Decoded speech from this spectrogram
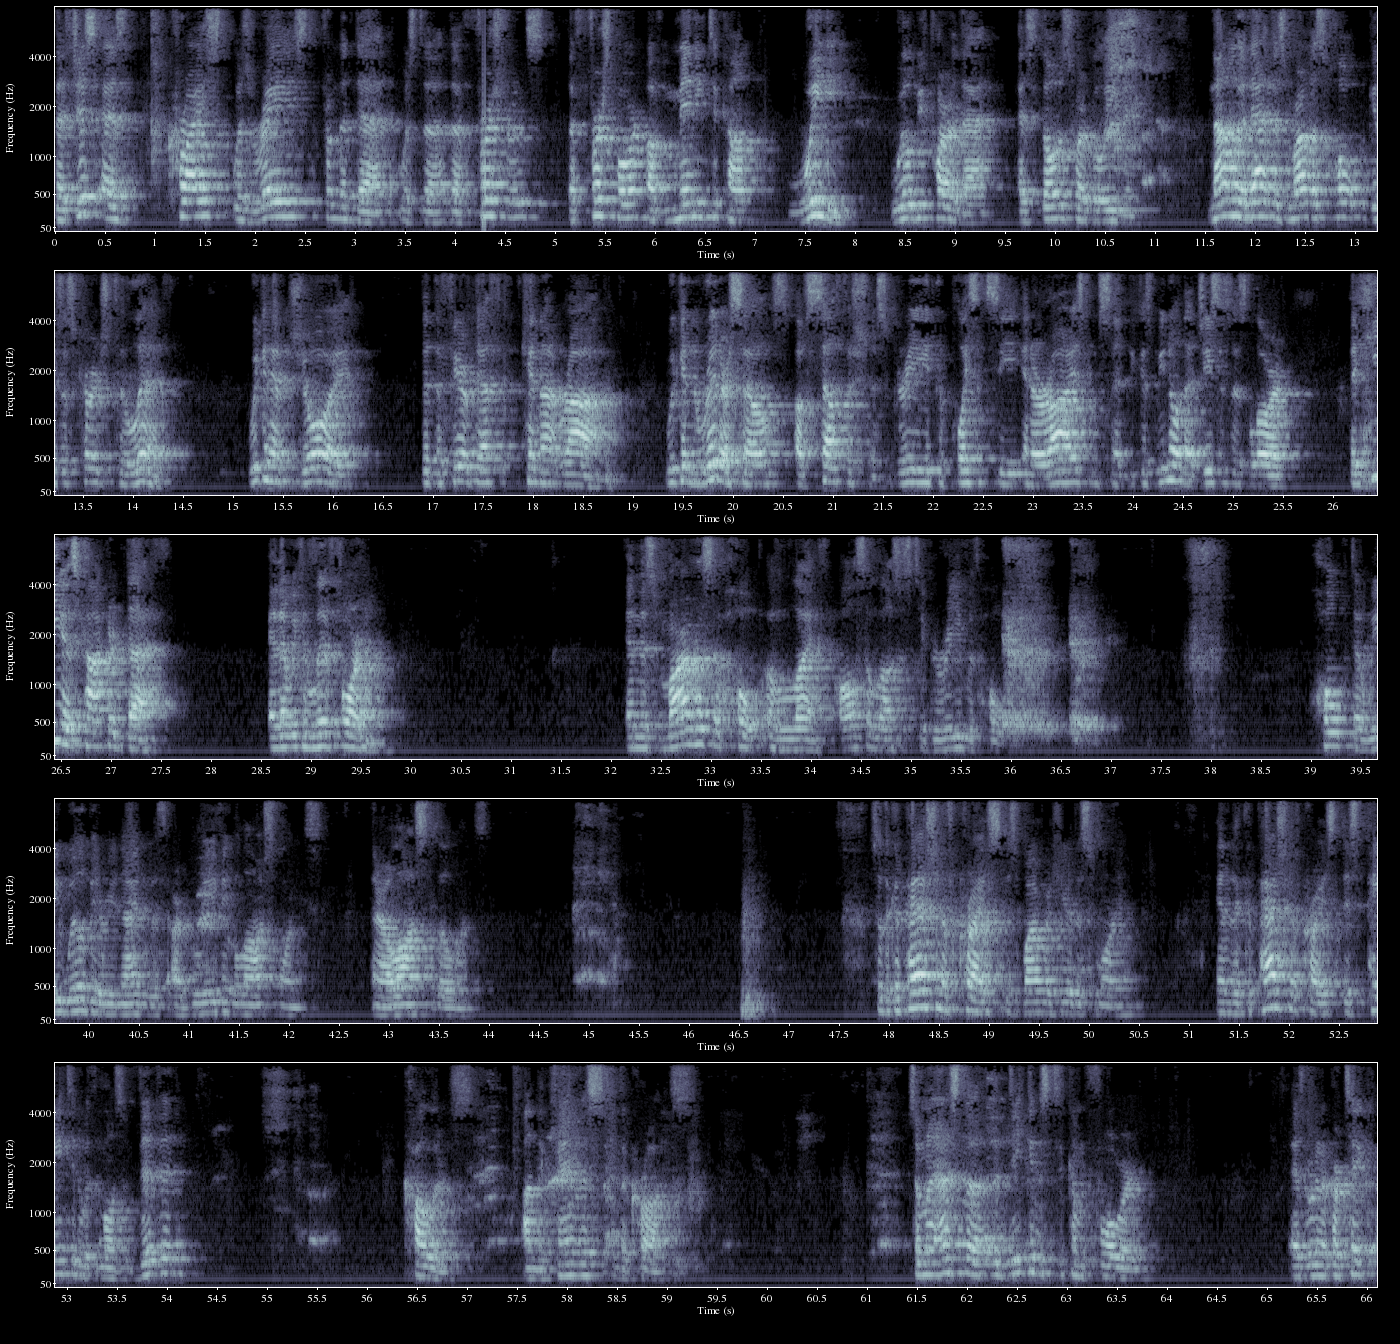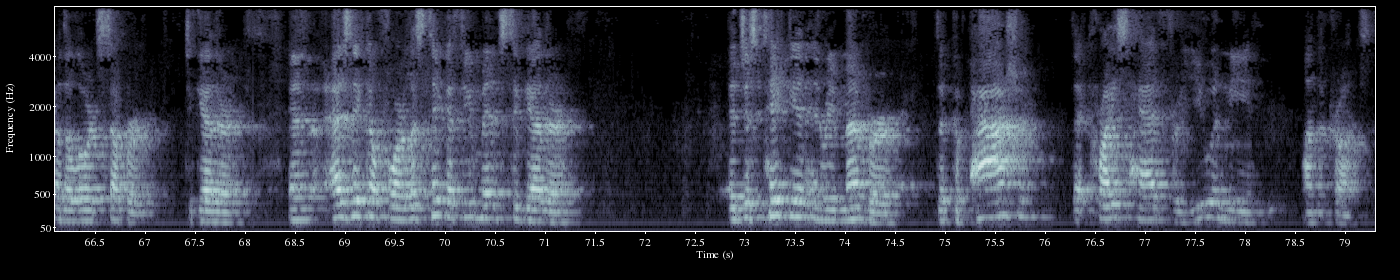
that just as Christ was raised from the dead, was the, the first fruits, the firstborn of many to come, we will be part of that as those who are believing. Not only that, this marvelous hope gives us courage to live. We can have joy that the fear of death cannot rob. We can rid ourselves of selfishness, greed, complacency, and arise from sin because we know that Jesus is Lord, that He has conquered death, and that we can live for Him. And this marvelous hope of life also allows us to grieve with hope. Hope that we will be reunited with our believing lost ones and our lost little ones. So the compassion of Christ is why we're here this morning. And the compassion of Christ is painted with the most vivid colors on the canvas of the cross. So I'm going to ask the, the deacons to come forward as we're going to partake of the Lord's Supper together. And as they come forward, let's take a few minutes together and just take in and remember the compassion that Christ had for you and me on the cross.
